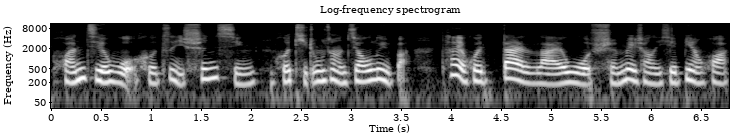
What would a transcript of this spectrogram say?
缓解我和自己身形和体重上的焦虑吧。它也会带来我审美上的一些变化，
